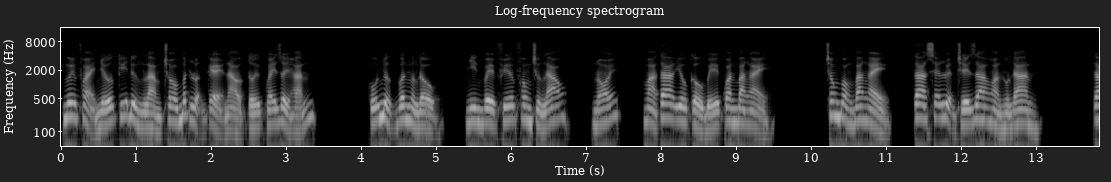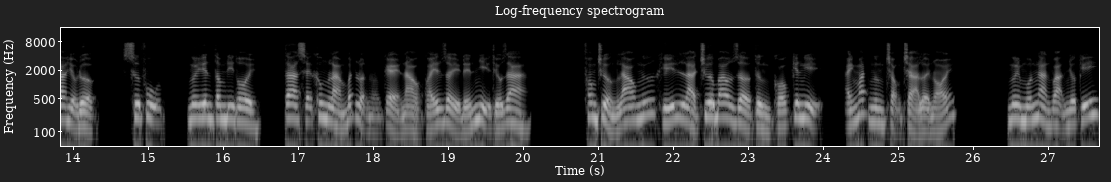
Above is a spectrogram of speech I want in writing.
Ngươi phải nhớ kỹ đừng làm cho bất luận kẻ nào tới quấy rầy hắn. Cố nhược vân ngẩng đầu, nhìn về phía phong trường lão, nói, mà ta yêu cầu bế quan ba ngày. Trong vòng ba ngày, ta sẽ luyện chế ra hoàn hồn đan. Ta hiểu được, sư phụ, ngươi yên tâm đi thôi, ta sẽ không làm bất luận kẻ nào quấy rầy đến nhị thiếu gia. Phong trưởng lao ngữ khí là chưa bao giờ từng có kiên nghị, ánh mắt ngưng trọng trả lời nói. Ngươi muốn ngàn vạn nhớ kỹ,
